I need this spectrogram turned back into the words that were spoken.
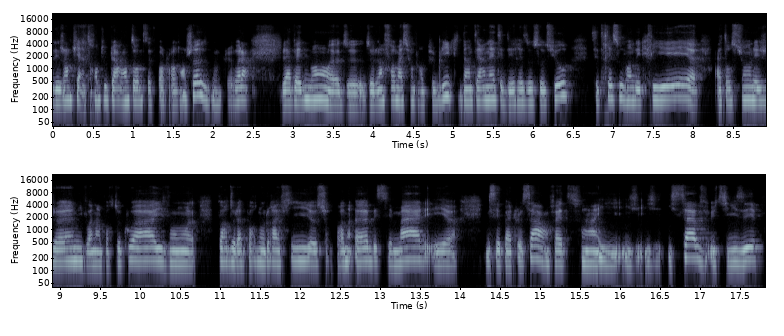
des gens qui, à 30 ou 40 ans, ne savent pas encore grand-chose. Donc euh, voilà, l'avènement de, de l'information grand public, d'Internet et des réseaux sociaux, c'est très souvent décrié. attention, les jeunes, ils voient n'importe quoi, ils vont voir de la pornographie sur Pornhub, et c'est mal. Et, mais c'est pas que ça, en fait. Enfin, ils, ils, ils savent utiliser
